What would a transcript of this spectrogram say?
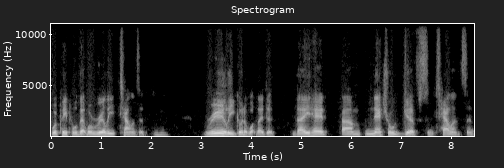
were people that were really talented, Mhm. Really good at what they did. They had um, natural gifts and talents and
